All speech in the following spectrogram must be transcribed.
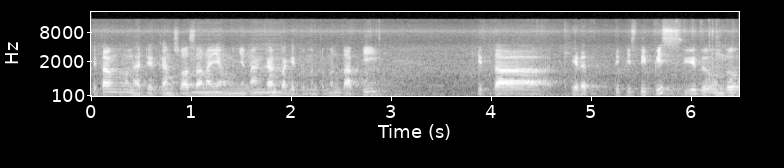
Kita menghadirkan suasana yang menyenangkan bagi teman-teman tapi kita kira tipis-tipis gitu untuk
